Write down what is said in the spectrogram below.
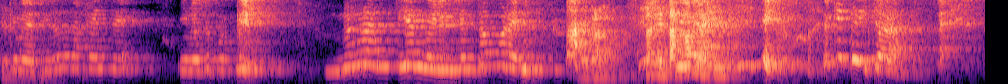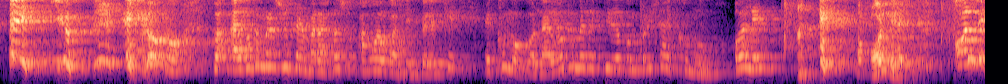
¿Qué? que me despido de la gente y no sé por qué. No lo entiendo y lo intento frenar. verás, está- está Javi así. ¿Qué te he dicho ahora? Thank you. Es como pues, algo que me resulta embarazoso, hago algo así, pero es que es como con algo que me despido con prisa, es como ole, ¡Ole! ole.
